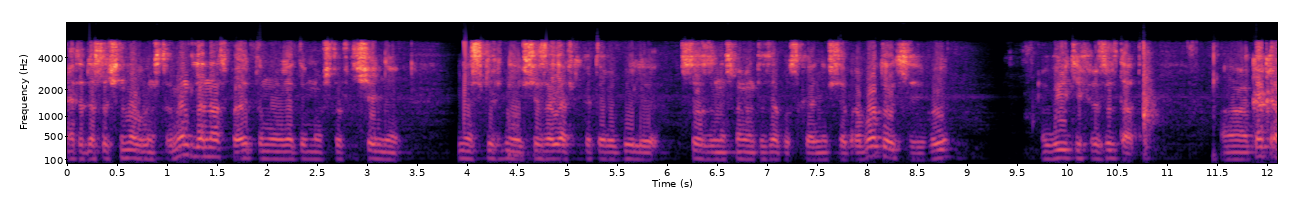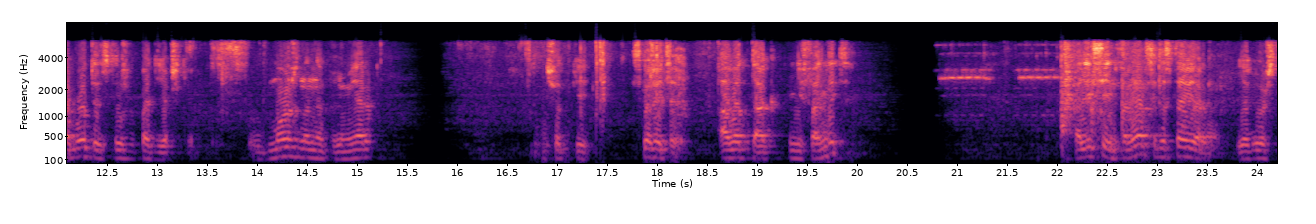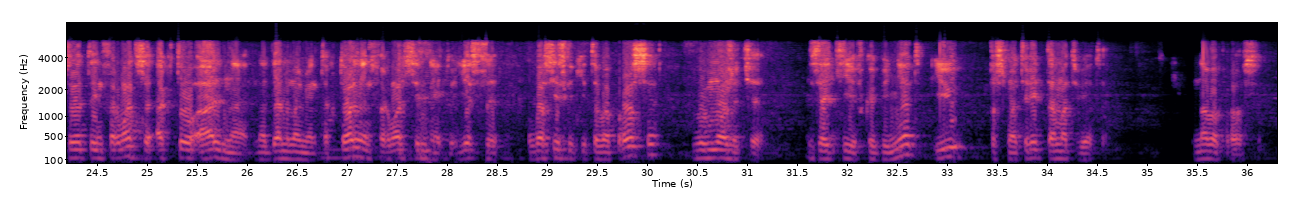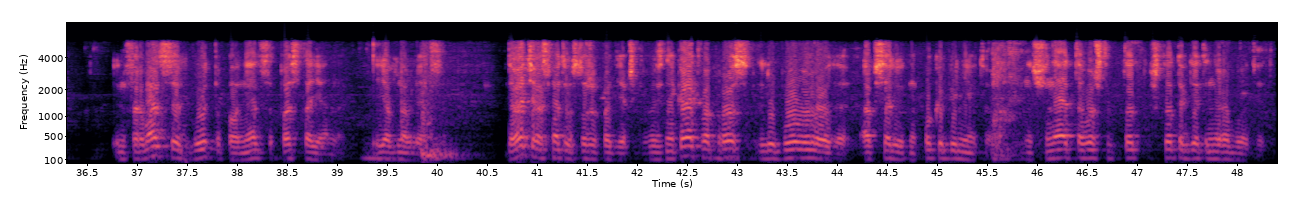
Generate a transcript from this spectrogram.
Это достаточно новый инструмент для нас, поэтому я думаю, что в течение нескольких дней все заявки, которые были созданы с момента запуска, они все обработаются, и вы увидите их результаты. А, как работает служба поддержки? Можно, например, все-таки скажите, а вот так не фонит? Алексей, информация достоверна. Я говорю, что эта информация актуальна на данный момент. Актуальной информации нету. Если у вас есть какие-то вопросы, вы можете зайти в кабинет и посмотреть там ответы на вопросы. Информация будет пополняться постоянно и обновляться. Давайте рассмотрим службу поддержки. Возникает вопрос любого рода, абсолютно, по кабинету. Начиная от того, что что-то где-то не работает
